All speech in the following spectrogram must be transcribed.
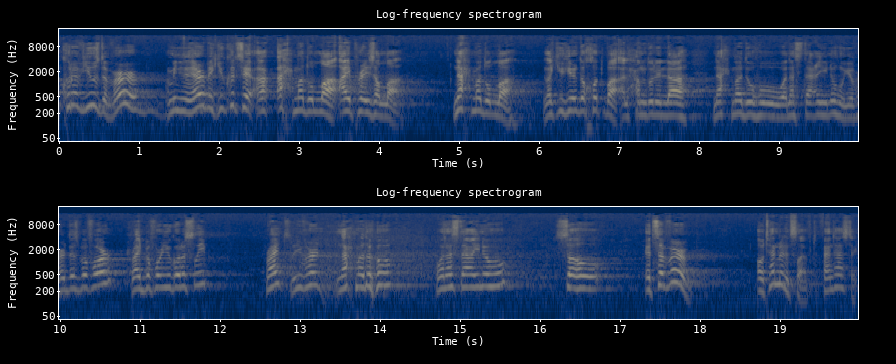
could have used a verb. I mean, in Arabic, you could say, ah, Ahmadullah, I praise Allah. Nahmadullah. Like you hear the khutbah, Alhamdulillah, Wa nasta'inuhu. You've heard this before? Right before you go to sleep? Right? So you've heard wa nasta'inuhu. So it's a verb. Oh, 10 minutes left. Fantastic.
